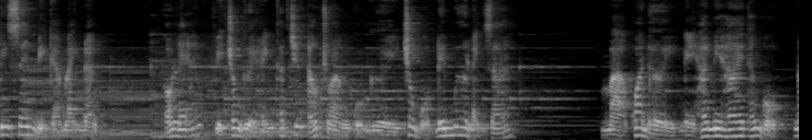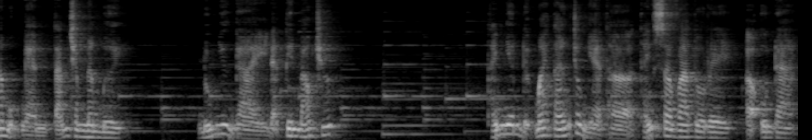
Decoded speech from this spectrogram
vincent bị cảm lạnh nặng. Có lẽ vì cho người hành cắt chiếc áo choàng của người trong một đêm mưa lạnh giá. Mà qua đời ngày 22 tháng 1 năm 1850 đúng như ngài đã tin báo trước. Thánh nhân được mai táng trong nhà thờ thánh Salvatore ở Onda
